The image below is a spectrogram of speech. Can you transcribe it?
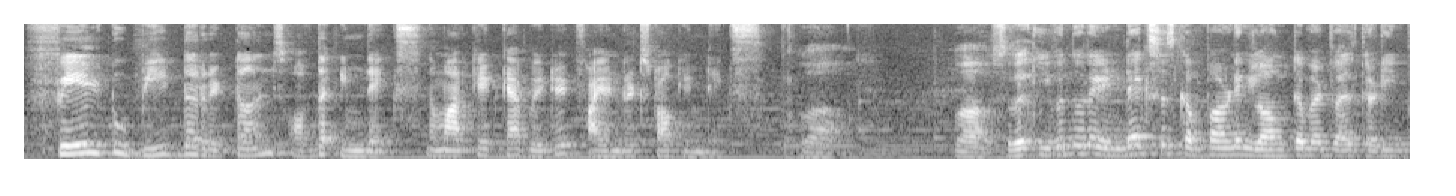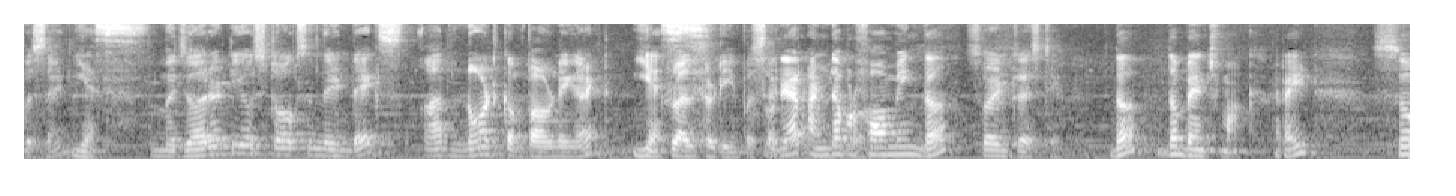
fail to beat the returns of the index, the market cap weighted 500 stock index. Wow. Wow. So the, even though the index is compounding long term at 12 13%, Yes. majority of stocks in the index are not compounding at Yes. 12 13%. So they are underperforming the So interesting. the the benchmark, right? So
